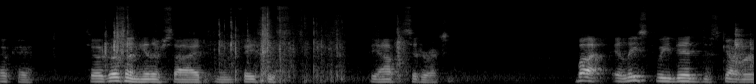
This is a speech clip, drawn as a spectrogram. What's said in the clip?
Okay, so it goes on the other side and faces the opposite direction. But at least we did discover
